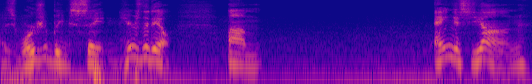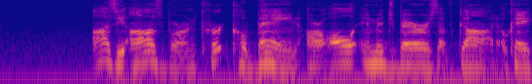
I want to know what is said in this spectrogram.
He's worshiping Satan. Here's the deal: um, Angus Young, Ozzy Osbourne, Kurt Cobain are all image bearers of God. Okay,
